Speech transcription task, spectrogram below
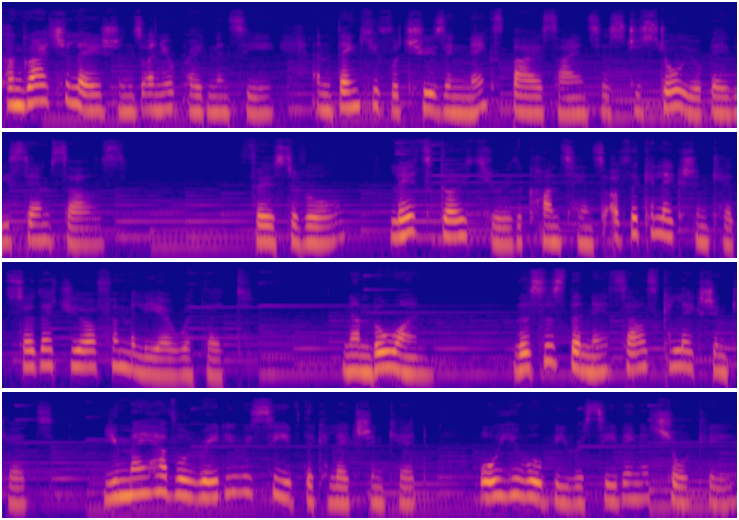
Congratulations on your pregnancy and thank you for choosing Next Biosciences to store your baby stem cells. First of all, let's go through the contents of the collection kit so that you are familiar with it. Number 1. This is the NetCells collection kit. You may have already received the collection kit or you will be receiving it shortly.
